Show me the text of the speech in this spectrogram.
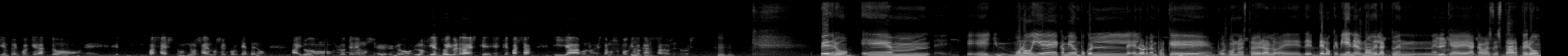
siempre en cualquier acto eh, pasa esto. No sabemos el por qué, pero ahí lo, tenemos. Eh, lo, cierto y verdad es que, es que pasa y ya, bueno, estamos un poquito cansados de todo esto. Pedro, em, eh, bueno, hoy he cambiado un poco el, orden porque, pues bueno, esto era de, lo que vienes, ¿no? Del acto en, el que acabas de estar, pero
